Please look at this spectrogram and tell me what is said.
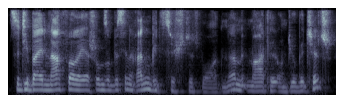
sind die beiden Nachfolger ja schon so ein bisschen rangezüchtet worden, ne, mit Martel und Jubicic.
